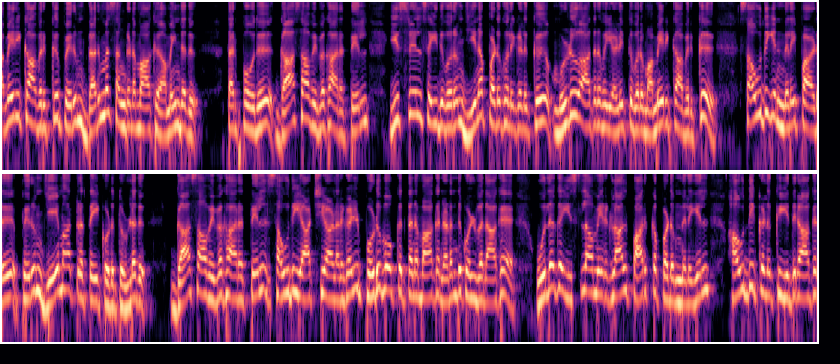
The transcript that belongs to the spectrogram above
அமெரிக்காவிற்கு பெரும் தர்ம சங்கடமாக அமைந்தது. தற்போது காசா விவகாரத்தில் இஸ்ரேல் செய்து வரும் இனப்படுகொலைகளுக்கு முழு ஆதரவை அளித்து வரும் அமெரிக்காவிற்கு சவுதியின் நிலைப்பாடு பெரும் ஏமாற்றத்தை கொடுத்துள்ளது. காசா விவகாரத்தில் சவுதி ஆட்சியாளர்கள் பொடுபோக்குத்தனமாக நடந்து கொள்வதாக உலக இஸ்லாமியர்களால் பார்க்கப்படும் நிலையில் ஹவுதிகளுக்கு எதிராக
